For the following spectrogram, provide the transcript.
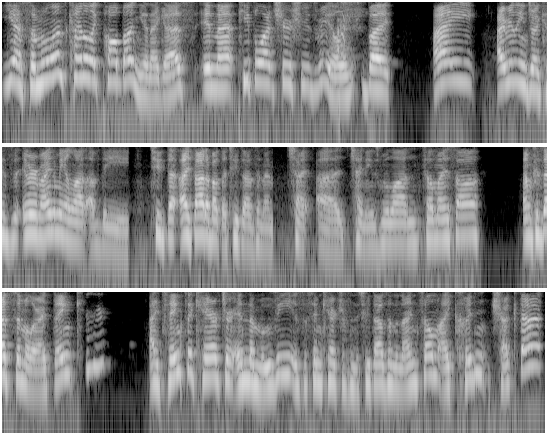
yeah. So Mulan's kind of like Paul Bunyan, I guess, in that people aren't sure she's real, but I I really enjoyed because it reminded me a lot of the two. Th- I thought about the 2000 chi- uh, Chinese Mulan film I saw, um, because that's similar. I think. Mhm. I think the character in the movie is the same character from the 2009 film. I couldn't check that.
